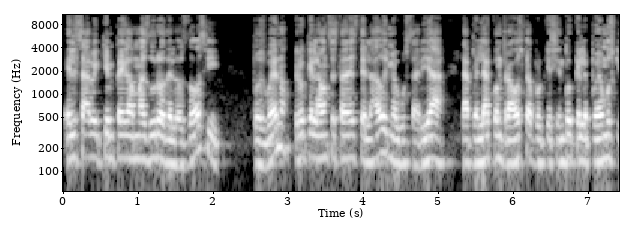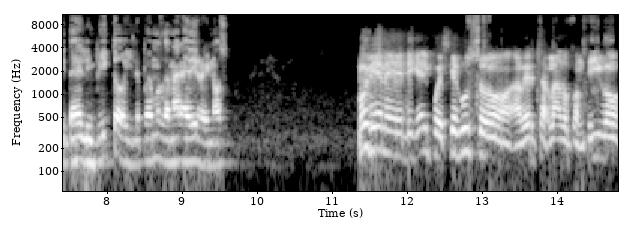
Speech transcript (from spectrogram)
él sabe quién pega más duro de los dos y pues bueno, creo que la once está de este lado y me gustaría la pelea contra Oscar porque siento que le podemos quitar el invicto y le podemos ganar a Eddie Reynoso. Muy bien, eh, Miguel, pues qué gusto haber charlado contigo.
